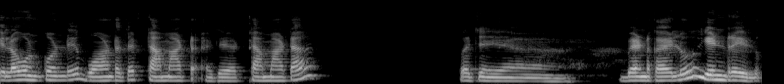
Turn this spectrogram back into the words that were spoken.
ఇలా వండుకోండి. బాగుంటుంది. టమాటా అదే టమాటా పచ్చి బెండకాయలు ఎండ్రాయలు.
